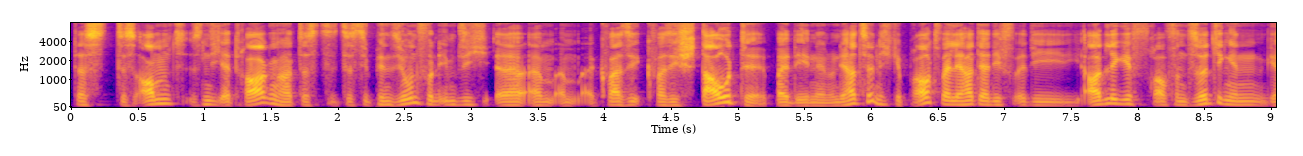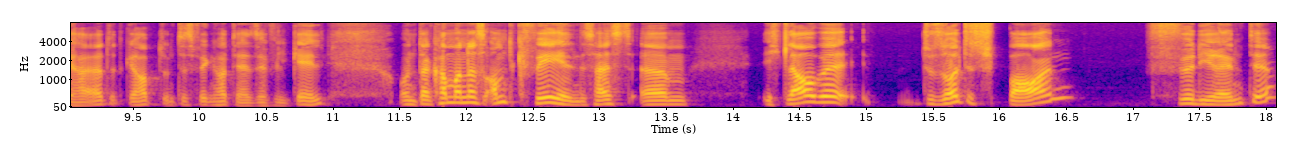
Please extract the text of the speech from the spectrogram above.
dass das Amt es nicht ertragen hat, dass, dass die Pension von ihm sich äh, ähm, ähm, quasi, quasi staute bei denen. Und er hat es ja nicht gebraucht, weil er hat ja die, die adlige Frau von Söttingen geheiratet gehabt und deswegen hat er sehr viel Geld. Und dann kann man das Amt quälen, das heißt, ähm, ich glaube, du solltest sparen für die Rente,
